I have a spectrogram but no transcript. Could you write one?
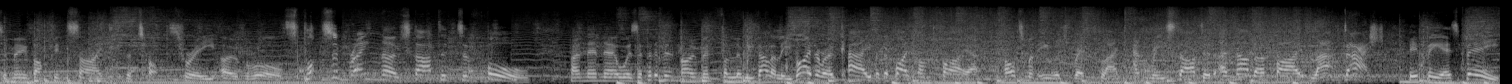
to move up inside the top three overall. Spots of rain, though, started to fall and then there was a bit of a moment for Louis Valleley. Rider okay, but the bike on fire. Ultimately, it was red flag and restarted another five-lap dash in BSB.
